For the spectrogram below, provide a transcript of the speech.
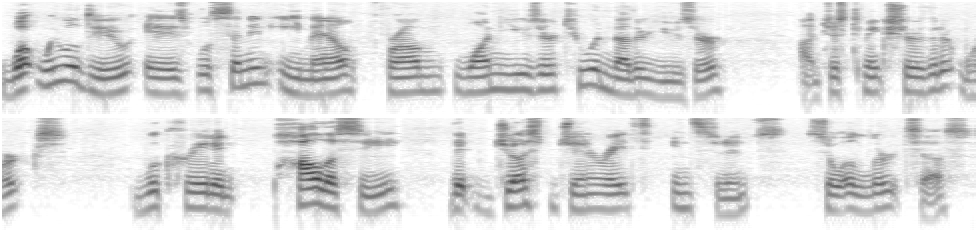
What we will do is we'll send an email from one user to another user uh, just to make sure that it works. We'll create a policy that just generates incidents, so alerts us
